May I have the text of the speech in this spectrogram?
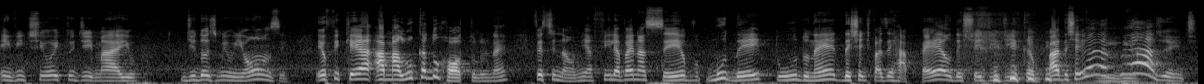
em 28 de maio de 2011, eu fiquei a, a maluca do rótulo, né? Falei assim, não, minha filha vai nascer, eu mudei tudo, né? Deixei de fazer rapel, deixei de, de acampar, deixei... Ah, ah, gente...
